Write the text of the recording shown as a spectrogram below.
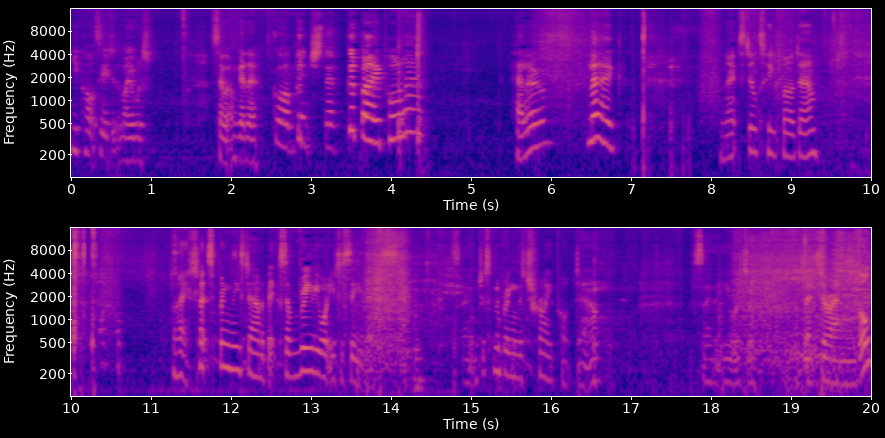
you can't see it at the moment. So I'm gonna. Go on, pinch the. Goodbye, Paula. Hello, leg. No, it's still too far down. Right, let's bring these down a bit because I really want you to see this. So I'm just going to bring the tripod down so that you're at a, a better angle.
